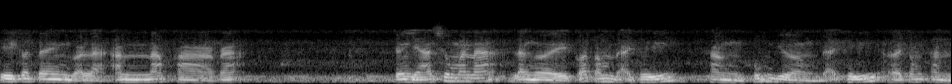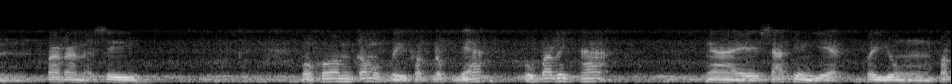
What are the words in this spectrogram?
y có tên gọi là Annapara trưởng giả Sumana là người có tâm đại thí, thần cúng dường đại thí ở trong thành Varanasi. Một hôm có một vị Phật độc giác, Uparitha Ngài xả thiền diệt và dùng Phật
